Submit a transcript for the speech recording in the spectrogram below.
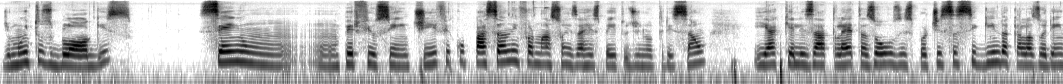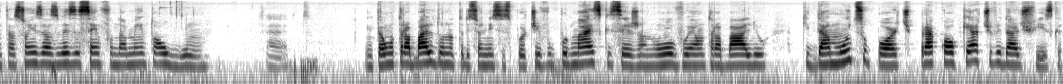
de muitos blogs sem um, um, perfil científico, passando informações a respeito de nutrição e aqueles atletas ou os esportistas seguindo aquelas orientações, às vezes sem fundamento algum. Certo. Então, o trabalho do nutricionista esportivo, por mais que seja novo, é um trabalho que dá muito suporte para qualquer atividade física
